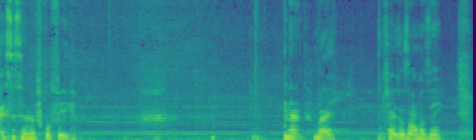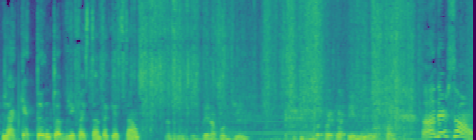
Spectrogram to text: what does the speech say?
Essa cena ficou feia. Nada, vai. Faz as honras aí. Já quer tanto abrir, faz tanta questão. esperar um pouquinho. Vai ter a pelinha. Anderson!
